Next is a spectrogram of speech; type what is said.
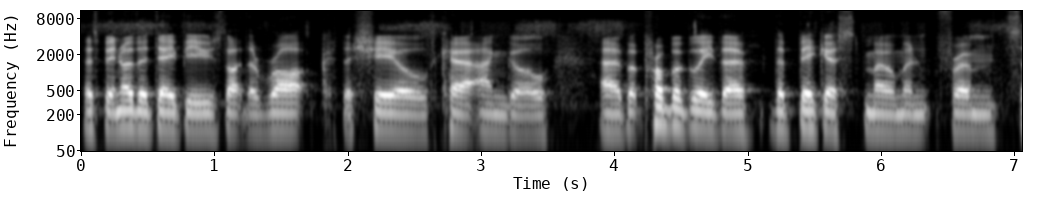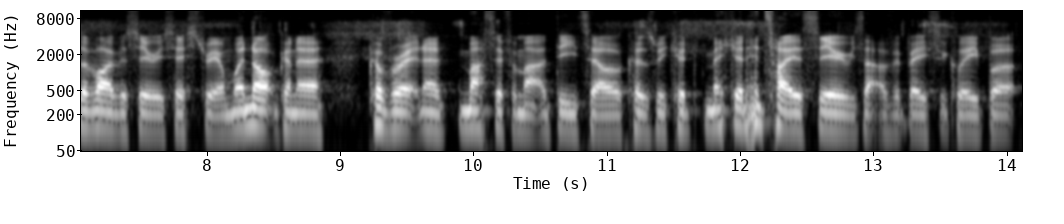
There's been other debuts like The Rock, The Shield, Kurt Angle. Uh, but probably the the biggest moment from Survivor Series history, and we're not going to cover it in a massive amount of detail because we could make an entire series out of it, basically. But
